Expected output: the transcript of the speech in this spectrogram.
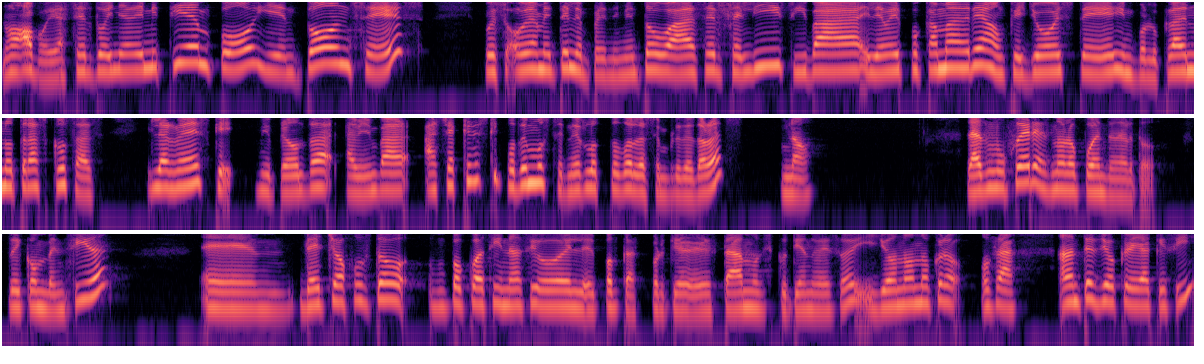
no, voy a ser dueña de mi tiempo y entonces, pues obviamente el emprendimiento va a ser feliz y va y le va a ir poca madre, aunque yo esté involucrada en otras cosas. Y la verdad es que mi pregunta también va hacia, ¿crees que podemos tenerlo todas las emprendedoras? No. Las mujeres no lo pueden tener todo estoy convencida. Em, de hecho, justo un poco así nació el, podcast, porque estábamos discutiendo eso y yo no, no creo. O sea, antes yo creía que sí,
